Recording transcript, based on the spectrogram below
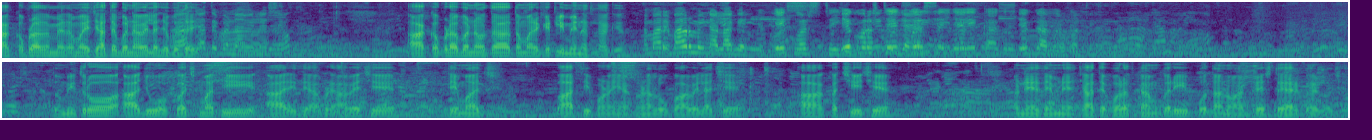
આ કપડા તમે તમારી જાતે બનાવેલા છે બધા જાતે બનાવેલા છે આ કપડાં બનાવતા તમારે કેટલી મહેનત લાગે? અમારે બાર મહિના લાગે. એક વર્ષ થઈ એક વર્ષ થઈ જાય. એક એક ગાગરો કરતી. તો મિત્રો આ જુઓ કચ્છમાંથી આ રીતે આપણે આવે છે. તેમજ બહારથી પણ અહીંયા ઘણા લોકો આવેલા છે. આ કચ્છી છે અને તેમણે જાતે ભરતકામ કરી પોતાનો આ ડ્રેસ તૈયાર કરેલો છે.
